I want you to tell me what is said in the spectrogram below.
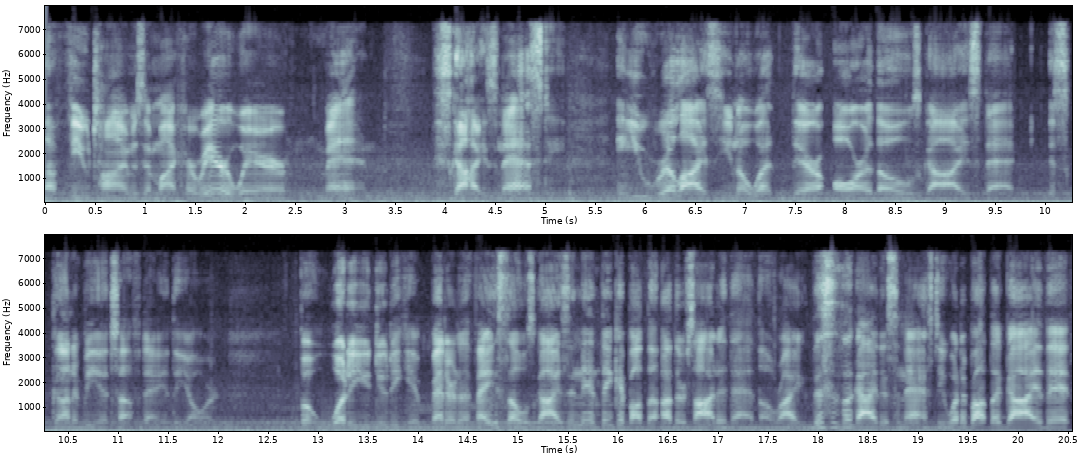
a few times in my career where, man, this guy is nasty. And you realize, you know what? There are those guys that it's gonna be a tough day at the yard. But what do you do to get better to face those guys? And then think about the other side of that, though, right? This is the guy that's nasty. What about the guy that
